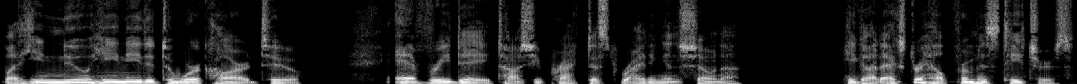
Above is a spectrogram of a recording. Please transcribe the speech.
but he knew he needed to work hard too. Every day, Tashi practiced writing in Shona. He got extra help from his teachers.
